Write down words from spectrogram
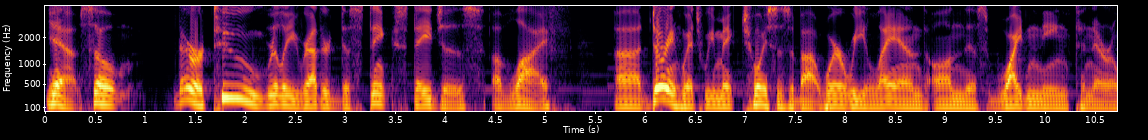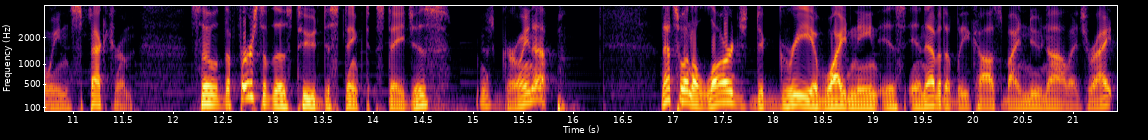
Yeah, so there are two really rather distinct stages of life uh, during which we make choices about where we land on this widening to narrowing spectrum. So the first of those two distinct stages is growing up. That's when a large degree of widening is inevitably caused by new knowledge, right?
